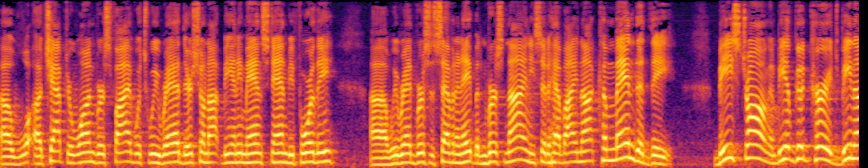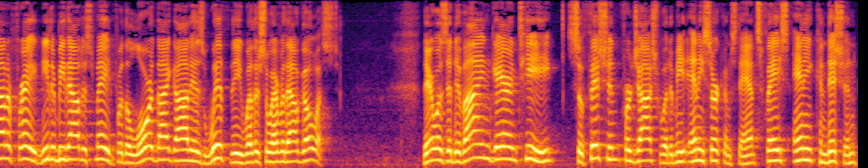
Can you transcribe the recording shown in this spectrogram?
uh, w- uh, chapter 1, verse 5, which we read, There shall not be any man stand before thee. Uh, we read verses 7 and 8, but in verse 9, he said, Have I not commanded thee? Be strong and be of good courage. Be not afraid, neither be thou dismayed, for the Lord thy God is with thee whithersoever thou goest. There was a divine guarantee sufficient for Joshua to meet any circumstance, face any condition,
